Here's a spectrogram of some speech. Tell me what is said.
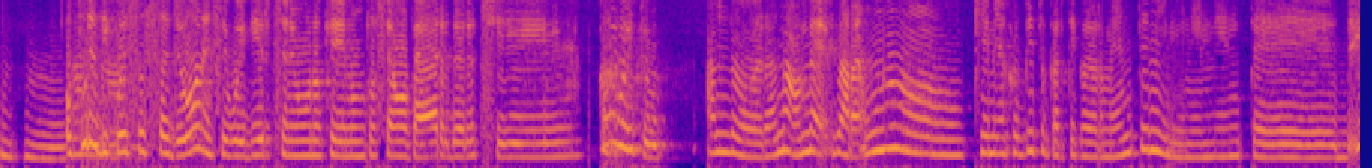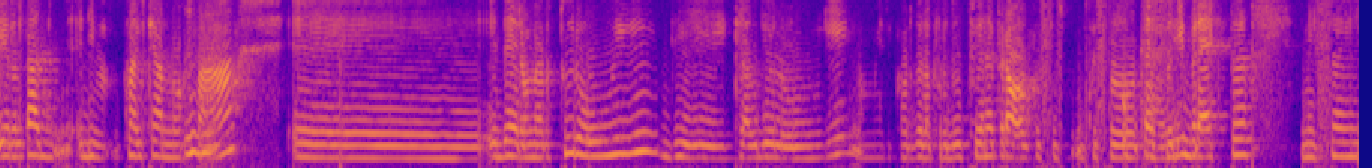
mhm. Oppure di Ah. questa stagione, se vuoi dircene uno che non possiamo perderci. Come vuoi tu? Allora, no, beh, guarda, uno che mi ha colpito particolarmente mi viene in mente, in realtà di qualche anno fa, eh, ed era un Arturo Ui di Claudio Longhi, non mi ricordo la produzione, però questo, questo Ok. testo di Brecht messo in,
